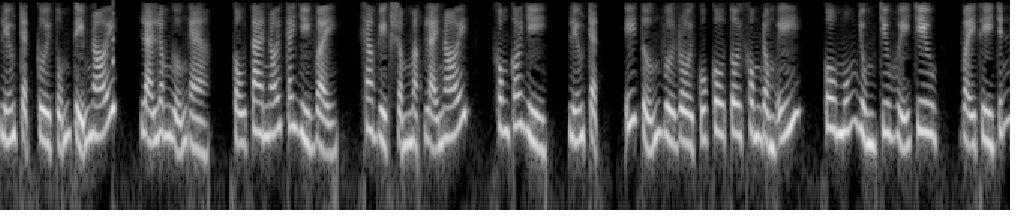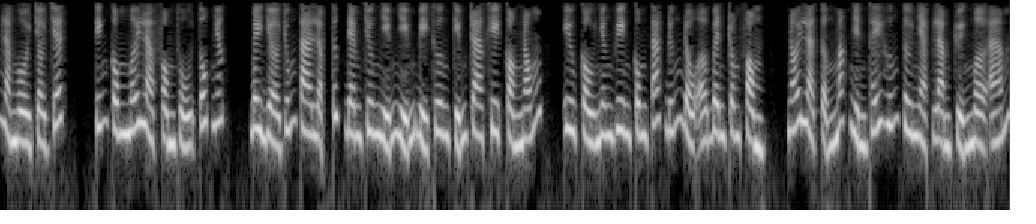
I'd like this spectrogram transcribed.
Liễu Trạch cười tủm tỉm nói, là Lâm Ngưỡng à, cậu ta nói cái gì vậy, Kha Việt sậm mặt lại nói, không có gì, Liễu Trạch, ý tưởng vừa rồi của cô tôi không đồng ý, cô muốn dùng chiêu hủy chiêu, vậy thì chính là ngồi chờ chết, tiến công mới là phòng thủ tốt nhất bây giờ chúng ta lập tức đem chương nhiễm nhiễm bị thương kiểm tra khi còn nóng, yêu cầu nhân viên công tác đứng đầu ở bên trong phòng, nói là tận mắt nhìn thấy hướng tư nhạc làm chuyện mờ ám,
